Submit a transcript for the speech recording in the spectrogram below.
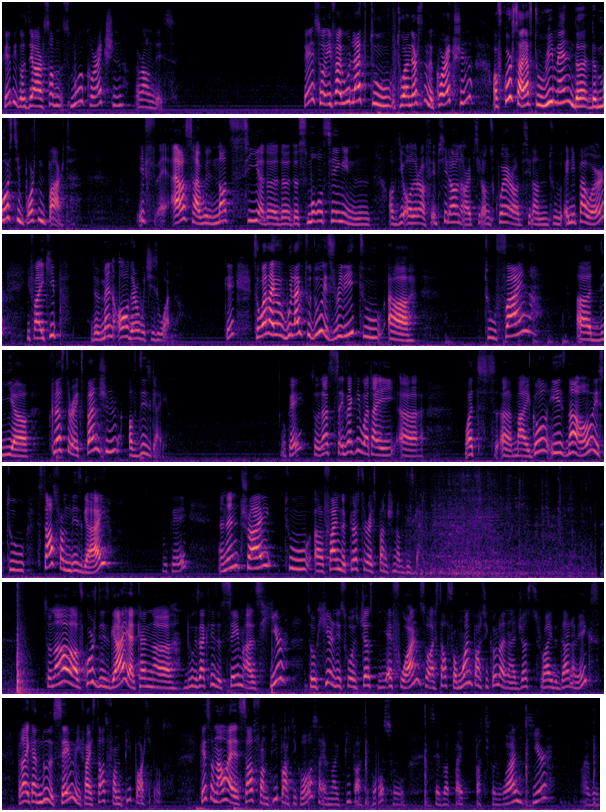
okay? Because there are some small correction around this. Okay, so if I would like to, to understand the correction, of course I have to remain the, the most important part. If else I will not see uh, the, the, the, small thing in, of the order of epsilon or epsilon square or epsilon to any power if I keep the main order, which is 1. Okay? So what I would like to do is really to, uh, to find uh, the uh, cluster expansion of this guy. Okay? So that's exactly what I, uh, what uh, my goal is now, is to start from this guy, okay? And then try to uh, find the cluster expansion of this guy. So now, of course, this guy, I can do exactly the same as here. So here this was just the F1, so I start from one particle and I just write the dynamics. But I can do the same if I start from p particles. Okay, so now I start from p particles. I have my p particles, so say by particle 1 here. I will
